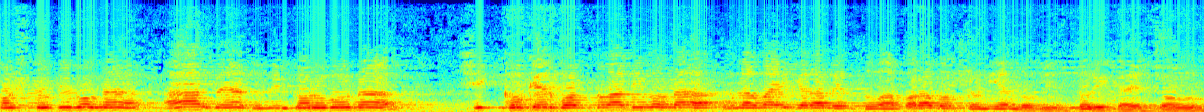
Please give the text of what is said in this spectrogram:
কষ্ট দিব না, আর বেয়াদুবি করব না। শিক্ষকের বদোয়া দিব না উলামাই কেরামের দোয়া পরামর্শ নিয়ে নবীর তরিকায় চলব।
